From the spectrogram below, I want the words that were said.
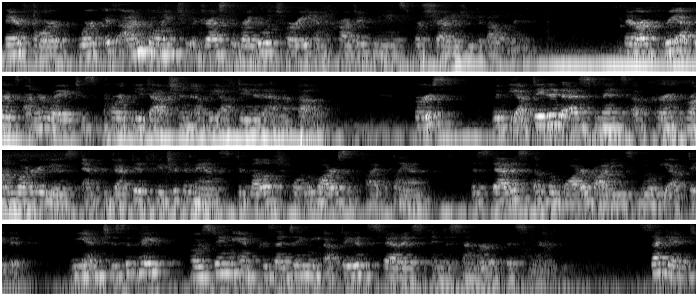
Therefore, work is ongoing to address the regulatory and project needs for strategy development. There are three efforts underway to support the adoption of the updated MFL. First, with the updated estimates of current groundwater use and projected future demands developed for the water supply plan, the status of the water bodies will be updated. We anticipate posting and presenting the updated status in December of this year. Second,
